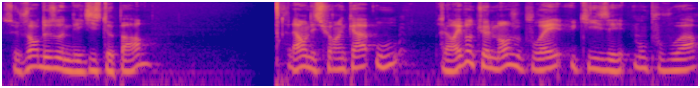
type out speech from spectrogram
Ce genre de zone n'existe pas. Là, on est sur un cas où, alors éventuellement, je pourrais utiliser mon pouvoir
